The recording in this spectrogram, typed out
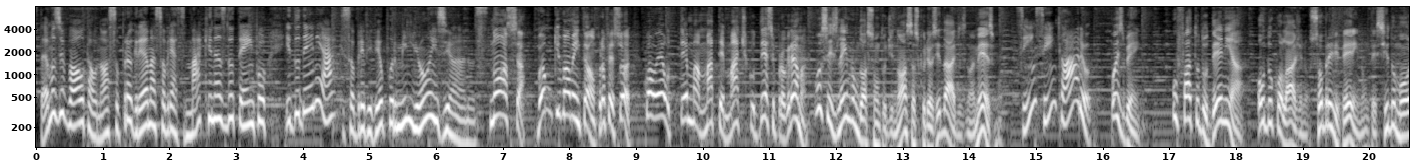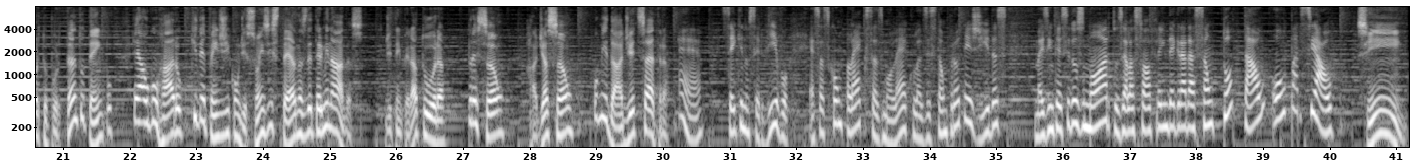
Estamos de volta ao nosso programa sobre as máquinas do tempo e do DNA que sobreviveu por milhões de anos. Nossa, vamos que vamos então. Professor, qual é o tema matemático desse programa? vocês lembram do assunto de nossas curiosidades, não é mesmo? Sim, sim, claro. Pois bem, o fato do DNA ou do colágeno sobreviverem num tecido morto por tanto tempo é algo raro que depende de condições externas determinadas, de temperatura, pressão, radiação, umidade, etc. É, sei que no ser vivo essas complexas moléculas estão protegidas, mas em tecidos mortos elas sofrem degradação total ou parcial. Sim.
